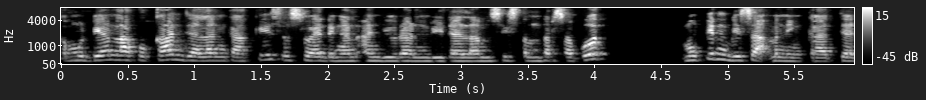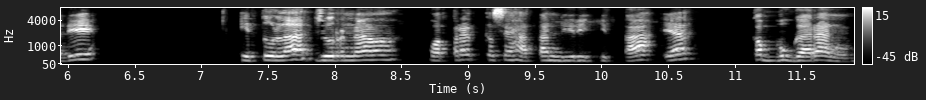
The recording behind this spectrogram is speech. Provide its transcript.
kemudian lakukan jalan kaki sesuai dengan anjuran di dalam sistem tersebut, mungkin bisa meningkat. Jadi itulah jurnal potret kesehatan diri kita ya. Kebugaran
